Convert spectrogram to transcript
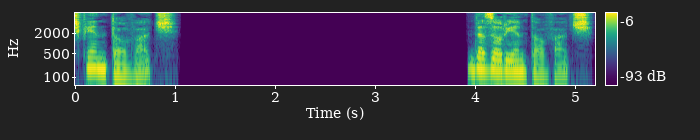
Świętować. Dezorientować.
